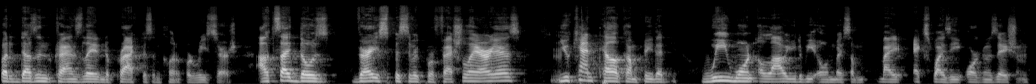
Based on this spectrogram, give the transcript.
but it doesn't translate into practice and clinical research. Outside those very specific professional areas, mm-hmm. you can't tell a company that we won't allow you to be owned by some by XYZ organization.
